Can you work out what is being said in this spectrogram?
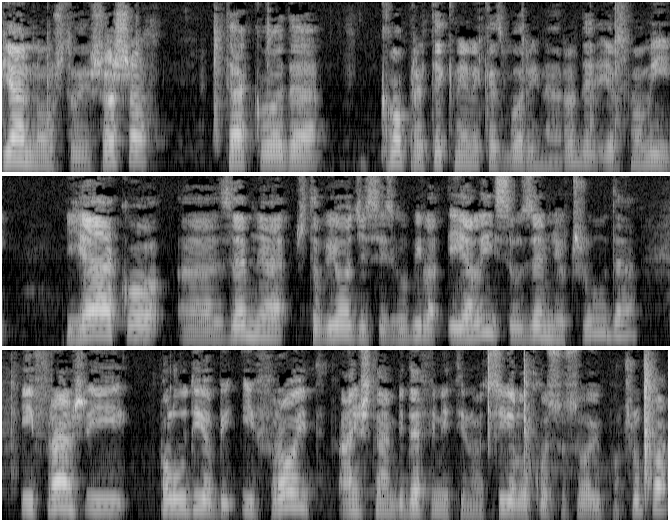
pjano što je šaša, tako da ko pretekne neka zbori narode, jer smo mi jako zemlja što bi ovdje se izgubila i Alisa u zemlju čuda i Franš i poludio bi i Freud, Einstein bi definitivno cijelu kosu svoju počupa,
